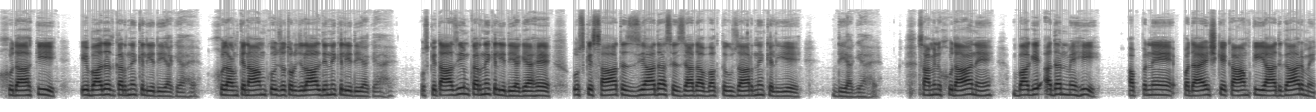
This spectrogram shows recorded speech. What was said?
خدا کی عبادت کرنے کے لیے دیا گیا ہے۔ خدا ان کے نام کو عزت اور جلال دینے کے لیے دیا گیا ہے۔ اس کی تعظیم کرنے کے لیے دیا گیا ہے۔ اس کے ساتھ زیادہ سے زیادہ وقت گزارنے کے لیے دیا گیا ہے۔ سامن خدا نے باغ عدن میں ہی اپنے پیدائش کے کام کی یادگار میں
